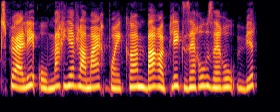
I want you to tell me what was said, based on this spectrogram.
tu peux aller au marievlamer.com barre 008.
